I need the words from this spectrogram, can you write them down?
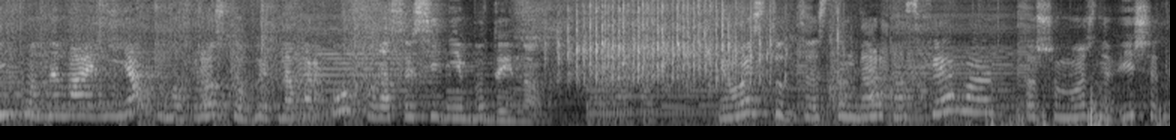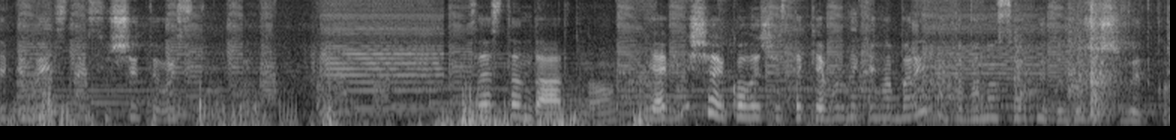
вікон немає ніякого, просто вид на парковку на сусідній будинок. І ось тут стандартна схема, то що можна вішати білизну і сушити ось тут. Стандартно. Я вішаю, коли щось таке велике габаритне, то воно сохне дуже швидко.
